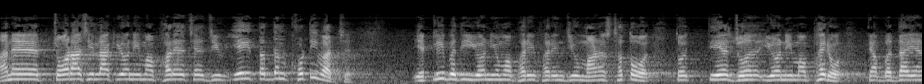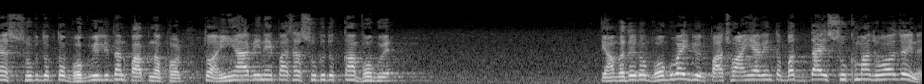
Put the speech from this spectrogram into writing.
અને ચોરાસી લાખ યોનીમાં ફરે છે જીવ, એ તદ્દન ખોટી વાત છે. એટલી બધી યોનિઓમાં ફરી ફરીને જીવ માણસ થતો હોય, તો તે જો યોનિમાં ફર્યો, ત્યાં બધા એને સુખ દુઃખ તો ભોગવી લીધા ને પાપના ફળ. તો અહીંયા આવીને પાછા સુખ દુઃખ કાં ભોગવે? ત્યાં બધે તો ભોગવાઈ ગયું. પાછું અહીંયા આવીને તો બધા સુખમાં જોવા જોઈએ ને.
